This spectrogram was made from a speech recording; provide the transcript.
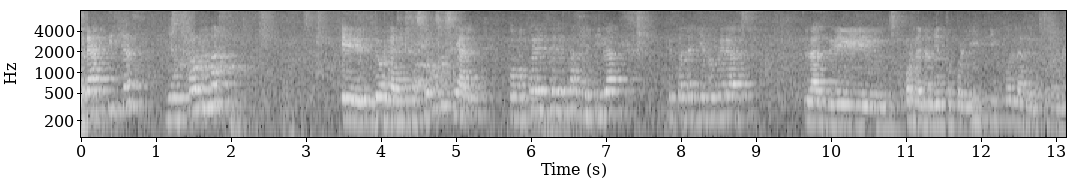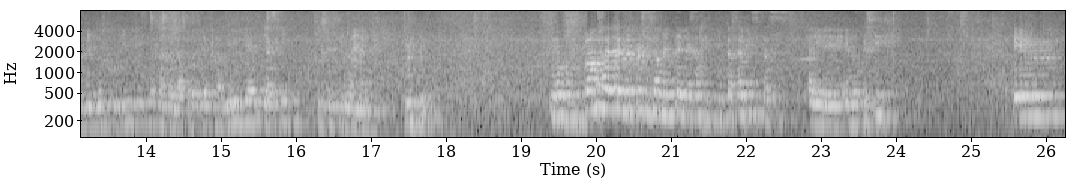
prácticas y en formas eh, de organización social, como pueden ser estas entidades que están allí enumeradas, las de ordenamiento político, las de los ordenamientos jurídicos, las de la propia familia y así sucesivamente. Nos vamos a detener precisamente en esas distintas aristas, eh, en lo que sigue. Em,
